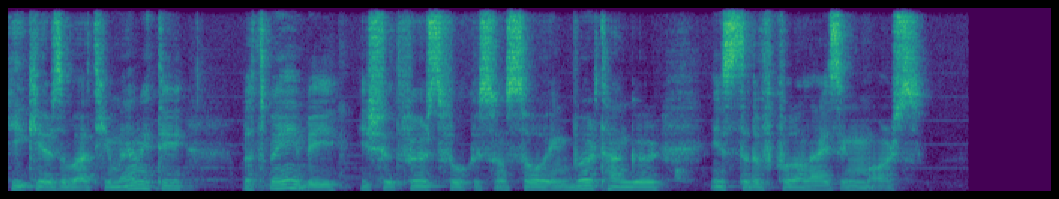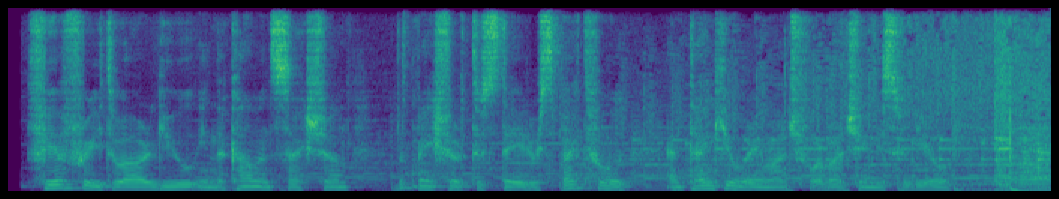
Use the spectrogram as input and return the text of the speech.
He cares about humanity, but maybe he should first focus on solving world hunger instead of colonizing Mars. Feel free to argue in the comments section, but make sure to stay respectful and thank you very much for watching this video.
